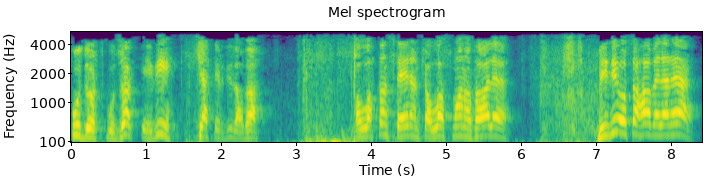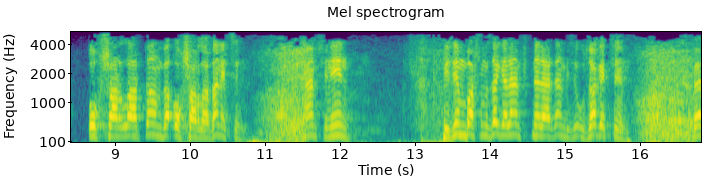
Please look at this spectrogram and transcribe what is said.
Bu dörd bucaq evi gətirdi dada. Allahdan istəyirəm ki, Allah subhanahu teala bizi o sahabələrə oxşarlardan və oxşarlardan etsin. Həmçinin bizim başımıza gələn fitnələrdən bizi uzaq etsin. Və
